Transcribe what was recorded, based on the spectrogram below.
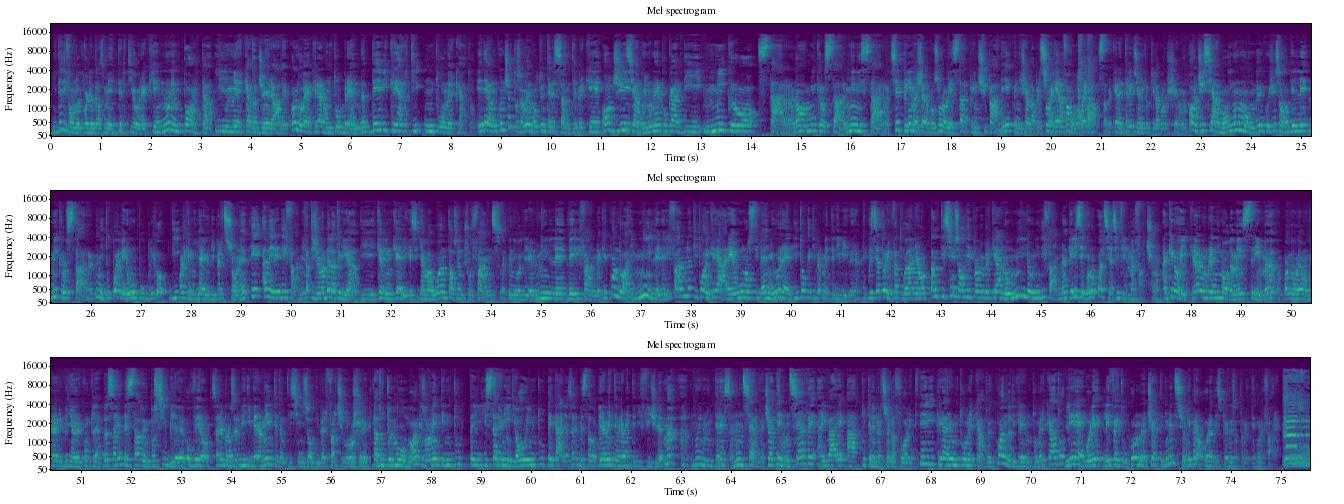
L'idea di fondo che voglio trasmetterti ora è che non importa il mercato generale, quando vai a creare un tuo brand devi crearti un tuo mercato. Ed è un concetto secondo me molto interessante perché oggi siamo in un'epoca di micro star, no? Micro star, mini star. Se prima c'erano solo le star principali, quindi c'era una persona che era famosa e basta perché era in televisione tutti la conoscevano. Oggi siamo in un mondo in cui ci sono delle micro star, quindi tu puoi avere un pubblico di qualche migliaio di persone e avere dei fan. Infatti c'è una bella teoria di Kevin Kelly che si chiama 1000 True Fans, quindi vuol dire mille veri fan, che quando hai mille veri fan ti puoi creare uno stipendio, un reddito che ti permette di vivere. E questi attori infatti guadagnano tantissimi soldi proprio perché hanno milioni di fan che li seguono qualsiasi film facciano. Anche noi creare un brand di moda mainstream, quando volevamo creare il Billionaire Con Club, sarebbe stato impossibile, ovvero sarebbero serviti serviti veramente tantissimi soldi per farci conoscere da tutto il mondo, anche solamente in tutti gli Stati Uniti o in tutta Italia sarebbe stato veramente veramente difficile, ma a noi non interessa, non serve, cioè a te non serve arrivare a tutte le persone là fuori, ti devi creare un tuo mercato e quando ti crei un tuo mercato le regole le fai tu con certe dimensioni, però ora ti spiego esattamente come fare.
